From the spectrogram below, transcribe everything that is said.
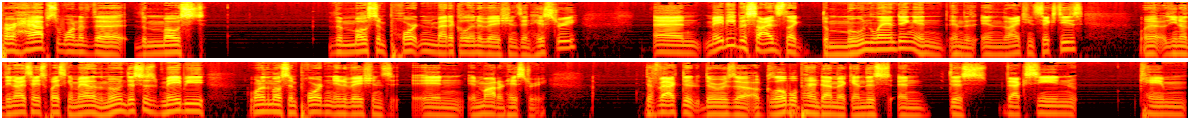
perhaps one of the the most the most important medical innovations in history and maybe besides like the moon landing in in the in the 1960s when you know the United States placing a man on the moon this is maybe one of the most important innovations in in modern history the fact that there was a, a global pandemic and this and this vaccine came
